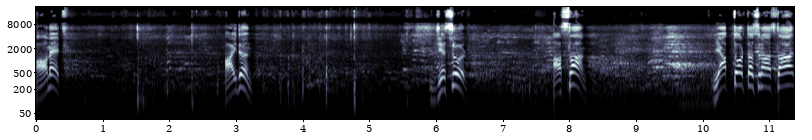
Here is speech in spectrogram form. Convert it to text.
Ahmet. Aydın. Cesur. Aslan. Yaptı ortasına Aslan.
